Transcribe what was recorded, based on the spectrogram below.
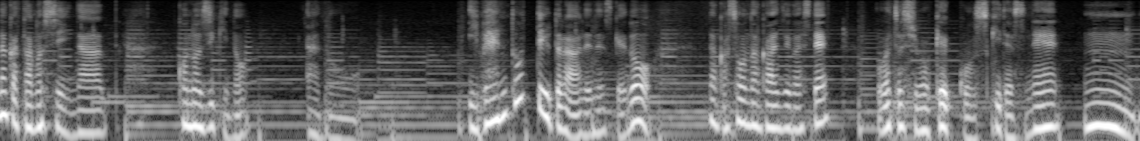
なんか楽しいなこの時期のあのイベントって言ったらあれですけどなんかそんな感じがして私は結構好きですね。うん、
